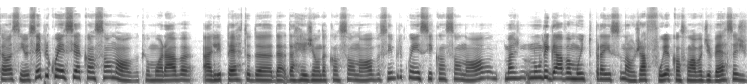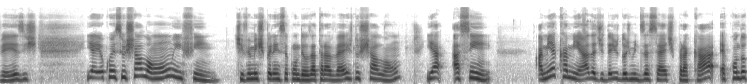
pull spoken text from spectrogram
Então, assim, eu sempre conhecia a Canção Nova, que eu morava ali perto da, da, da região da Canção Nova, eu sempre conheci Canção Nova, mas não ligava muito para isso, não. Já fui a Canção Nova diversas vezes. E aí eu conheci o Shalom, enfim, tive uma experiência com Deus através do Shalom. E, assim, a minha caminhada de desde 2017 para cá é quando eu,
